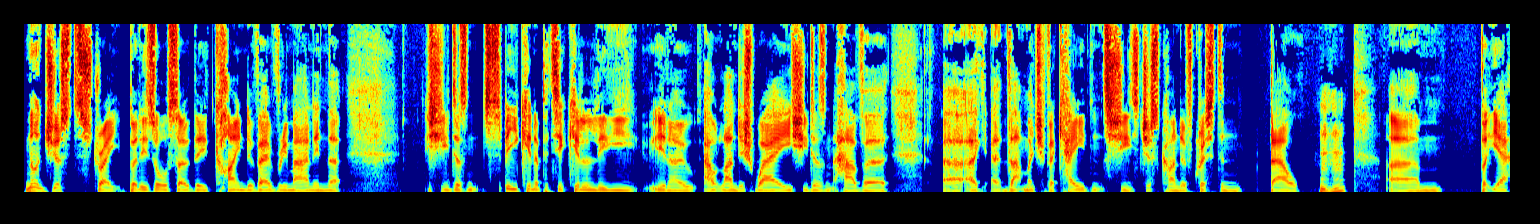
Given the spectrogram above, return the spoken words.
not just straight, but is also the kind of everyman in that she doesn't speak in a particularly, you know, outlandish way. She doesn't have a, a, a that much of a cadence. She's just kind of Kristen Bell. Mm-hmm. Um, but yeah,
